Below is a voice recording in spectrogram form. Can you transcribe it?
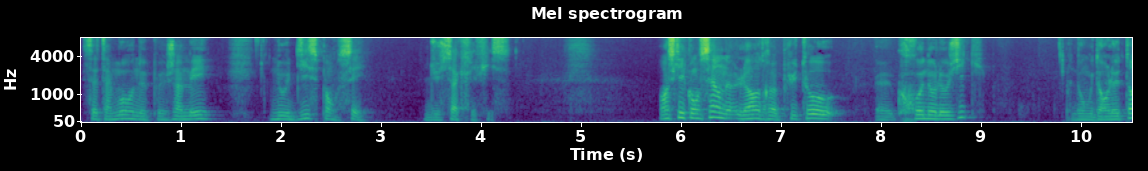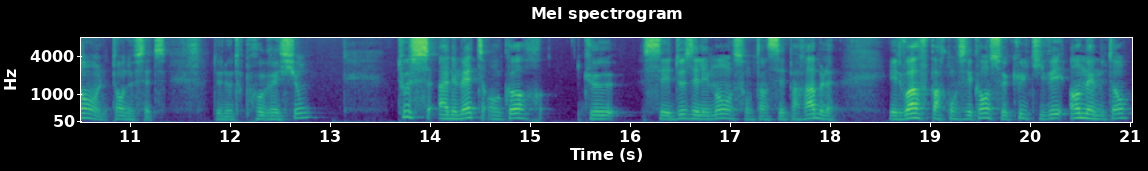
cet amour ne peut jamais nous dispenser du sacrifice. En ce qui concerne l'ordre plutôt euh, chronologique, donc dans le temps, le temps de, notre progression, tous admettent encore que ces deux éléments sont inséparables et doivent par conséquent se cultiver en même temps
